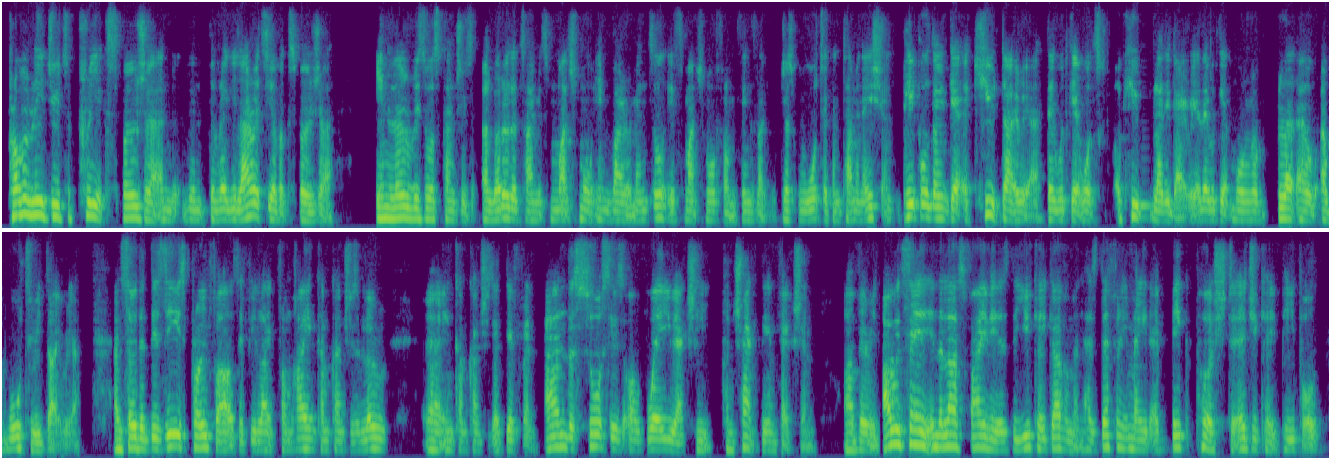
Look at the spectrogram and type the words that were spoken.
probably due to pre-exposure and the, the regularity of exposure in low resource countries, a lot of the time it's much more environmental. It's much more from things like just water contamination. People don't get acute diarrhea. They would get what's acute bloody diarrhea. They would get more of a, blood, a, a watery diarrhea. And so the disease profiles, if you like, from high income countries and low uh, income countries are different. And the sources of where you actually contract the infection are very. I would say in the last five years, the UK government has definitely made a big push to educate people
